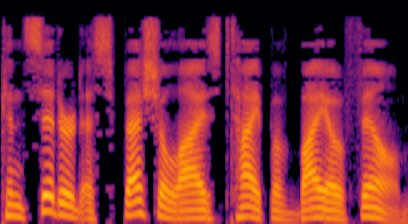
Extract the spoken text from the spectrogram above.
considered a specialized type of biofilm.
